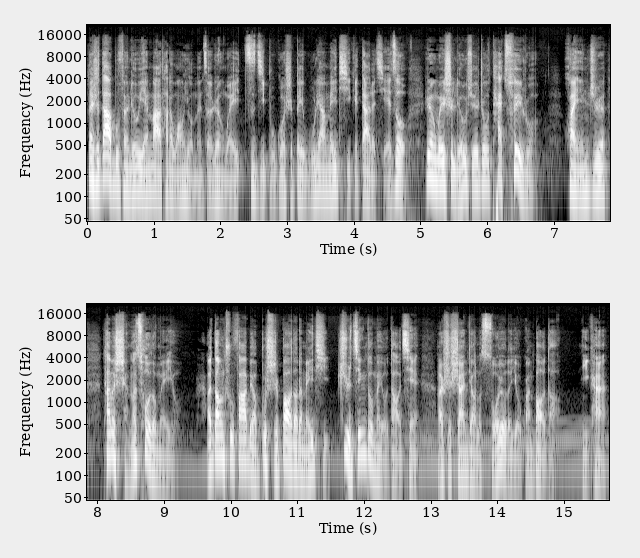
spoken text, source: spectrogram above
但是大部分留言骂他的网友们则认为自己不过是被无良媒体给带了节奏，认为是刘学周太脆弱。换言之，他们什么错都没有。而当初发表不实报道的媒体，至今都没有道歉，而是删掉了所有的有关报道。你看，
